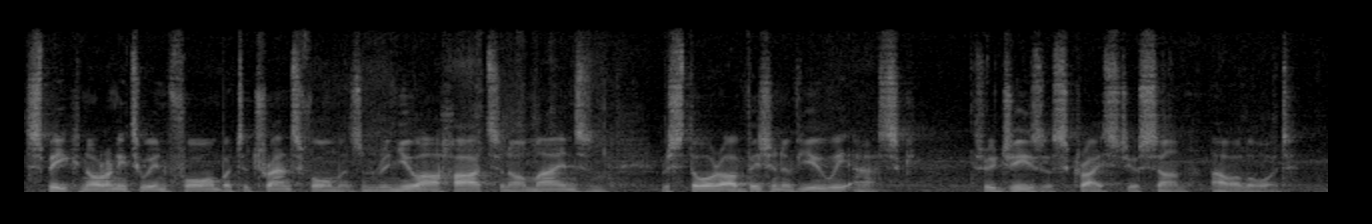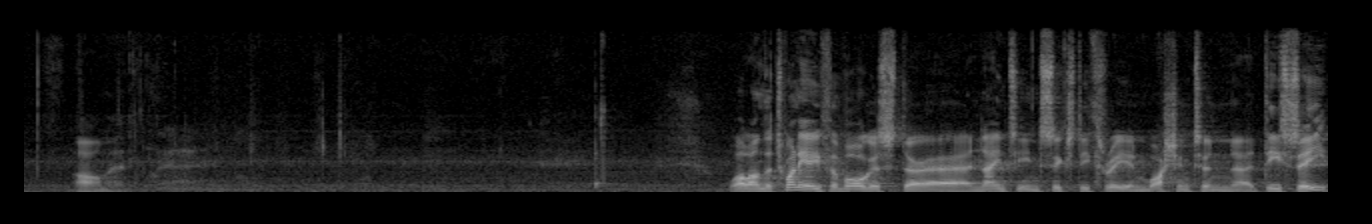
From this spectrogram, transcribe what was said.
Speak not only to inform, but to transform us and renew our hearts and our minds and restore our vision of you, we ask, through Jesus Christ, your Son, our Lord. Amen. Well, on the 28th of August, uh, 1963, in Washington, uh, D.C.,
